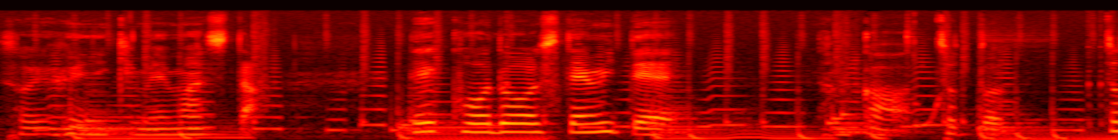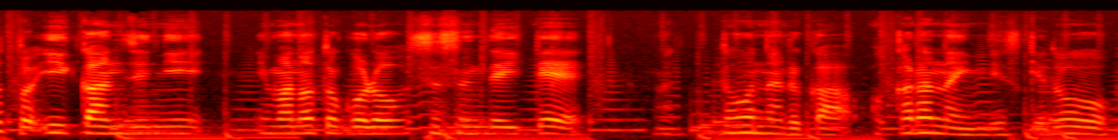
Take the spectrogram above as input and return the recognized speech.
そういう風に決めました。で行動してみてなんかちょっとちょっといい感じに今のところ進んでいて、まあ、どうなるかわからないんですけど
